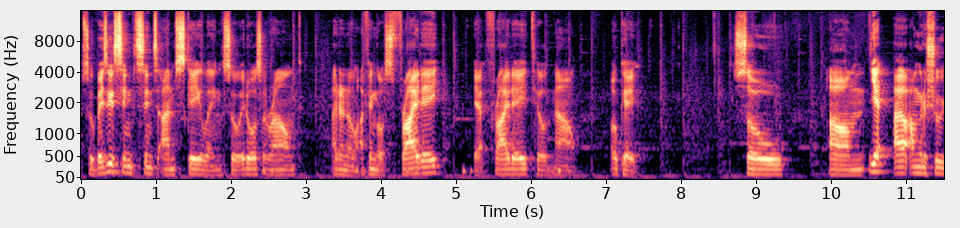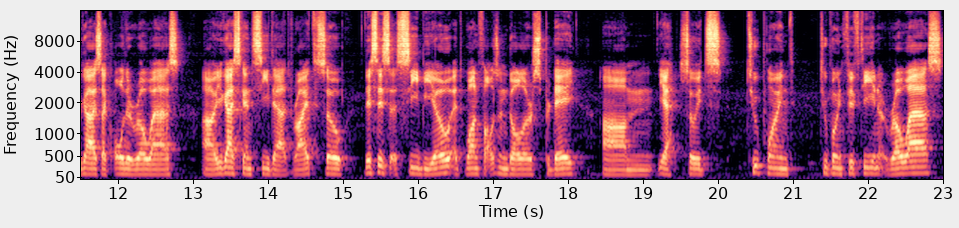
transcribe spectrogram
so basically since, since I'm scaling, so it was around, I don't know, I think it was Friday. Yeah, Friday till now. Okay, so um, yeah, I, am gonna show you guys like all the ROAS. Uh, you guys can see that, right? So this is a CBO at $1,000 per day. Um, yeah, so it's 2.2.15 ROAS,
